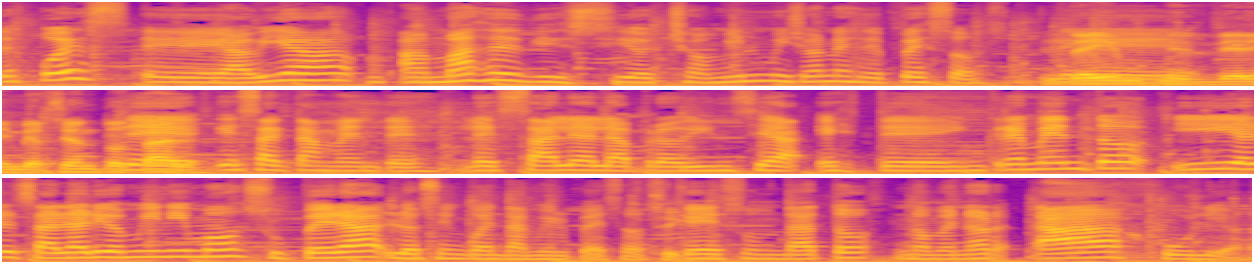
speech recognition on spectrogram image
Después eh, había a más de 18 mil millones de pesos de, de, inversión total. De, exactamente. Le sale a la provincia este incremento y el salario mínimo supera los 50 mil pesos, sí. que es un dato no menor a julio,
